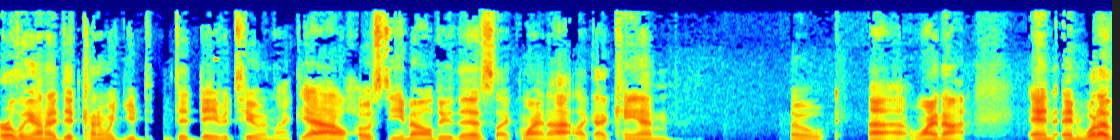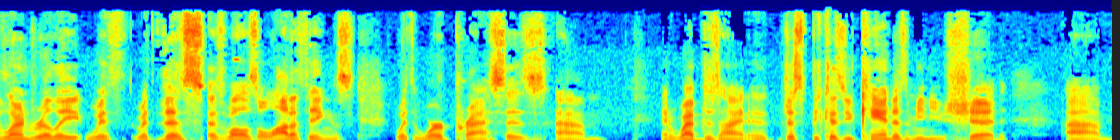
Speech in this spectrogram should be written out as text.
early on I did kind of what you d- did, David, too, and like, yeah, I'll host email, I'll do this. Like, why not? Like, I can. So uh, why not? And and what I've learned really with with this as well as a lot of things with WordPress is um, and web design. Just because you can doesn't mean you should. Um,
